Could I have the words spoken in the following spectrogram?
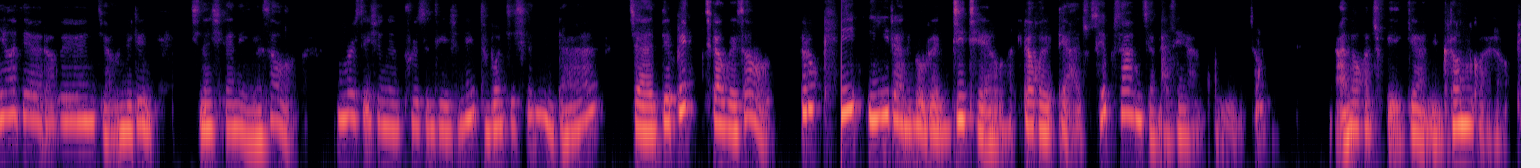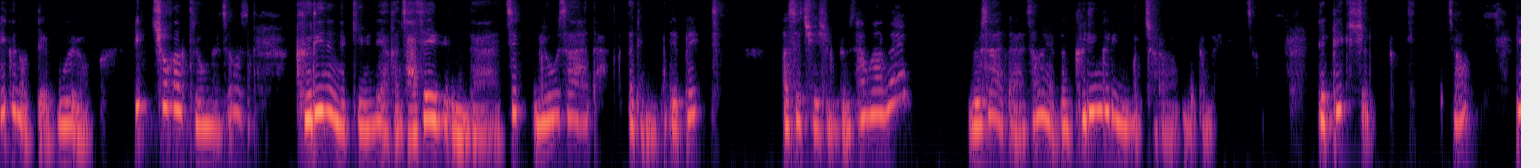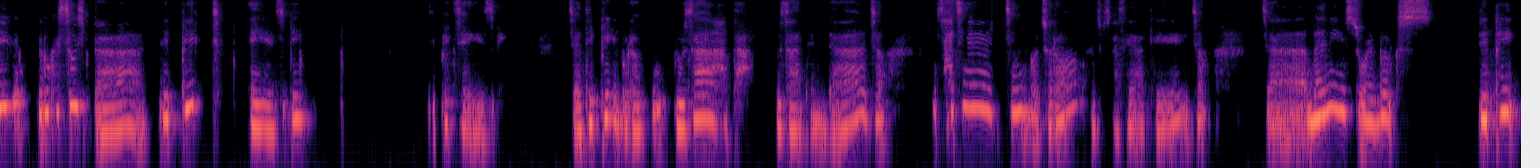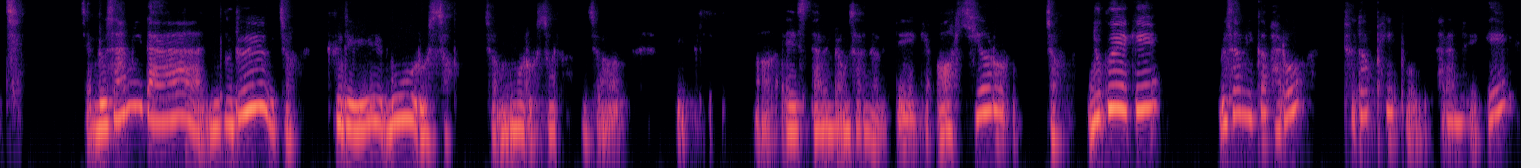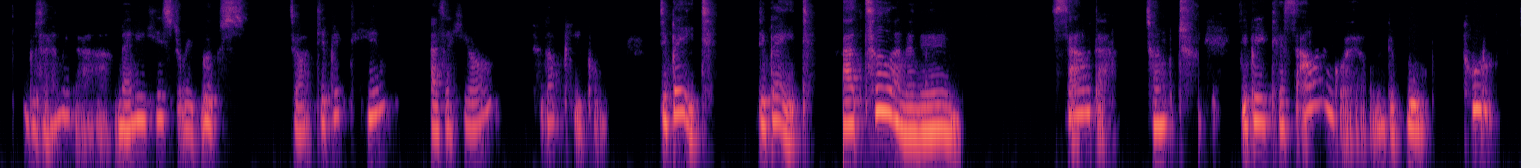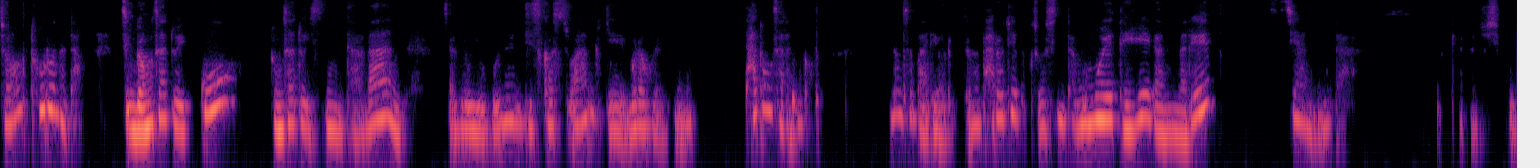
안녕하세요, 여러분. 자, 오늘은 지난 시간에 이어서 conversation and presentation의 두 번째 시간입니다. 자, depict라고 해서 이렇게 이라는 걸 우리가 detail이라고 할 때 아주 세부사항이잖아요. 자세하고 그렇죠? 나눠가지고 얘기하는 그런 거예요. 픽은 어때? 뭐예요? 픽처가 기억나죠? 그리는 느낌인데 약간 자세히 그린다. 즉 묘사하다가 됩니다. depict a situation 그 상황을 묘사하다. 상황을 약간 그림 그리는 것처럼 이런 말이죠. depiction 그렇죠? 이렇게 쓰고 싶다. depict ASB depict ASB 자, depict이 뭐라고? 묘사하다. 묘사된다. 그죠? 사진을 찍는 것처럼 아주 자세하게 그죠? 자, many storybooks depict 자, 묘사합니다. 누구를 그죠? 그를 뭐로서 정모로서 그죠? 어, as 다음에 명사가 나올 때 이렇게 어, 히어로로 그죠? 누구에게 묘사합니까? 바로 to the people 사람들에게 묘사를 합니다. Many history books 그죠? depict him as a hero to the people. debate, debate. battle 하면은 싸우다, 전투. debate가 싸우는 거예요. 근데 뭐 토론죠? 토론하다. 즉 명사도 있고 동사도 있습니다만 자 그리고 요거는 discuss와 함께 뭐라고 되나 타동사라는 거. 그래서 말이 어렵다면 바로 뒤에 목적을 쓴다. 뭐뭐에 대해라는 말을 쓰지 않는다. 이렇게 알아주시고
